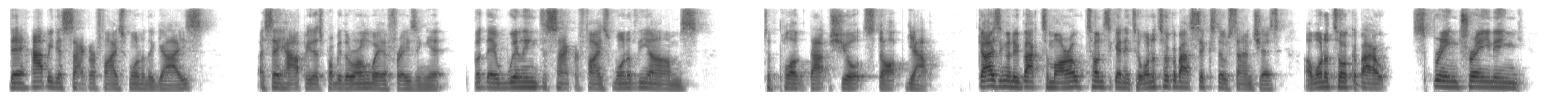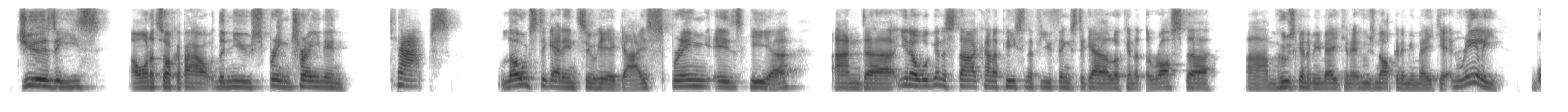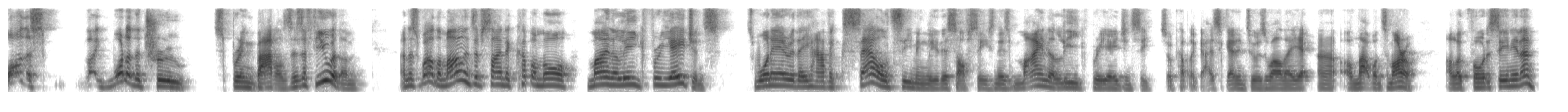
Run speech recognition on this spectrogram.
They're happy to sacrifice one of the guys. I say happy, that's probably the wrong way of phrasing it but they're willing to sacrifice one of the arms to plug that shortstop gap. Guys, I'm going to be back tomorrow. Tons to get into. I want to talk about Sixto Sanchez. I want to talk about spring training jerseys. I want to talk about the new spring training caps. Loads to get into here, guys. Spring is here. And, uh, you know, we're going to start kind of piecing a few things together, looking at the roster, um, who's going to be making it, who's not going to be making it. And really, what are the, like, what are the true spring battles? There's a few of them. And as well, the Marlins have signed a couple more minor league free agents. It's one area they have excelled seemingly this offseason is minor league free agency. So a couple of guys to get into as well there uh, on that one tomorrow. I look forward to seeing you then.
